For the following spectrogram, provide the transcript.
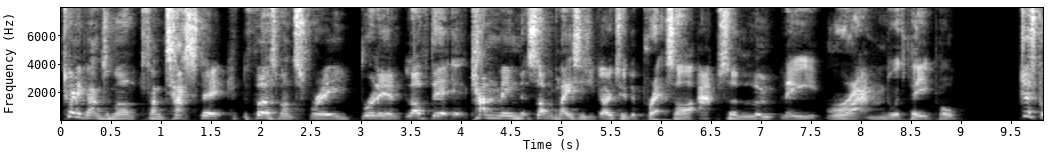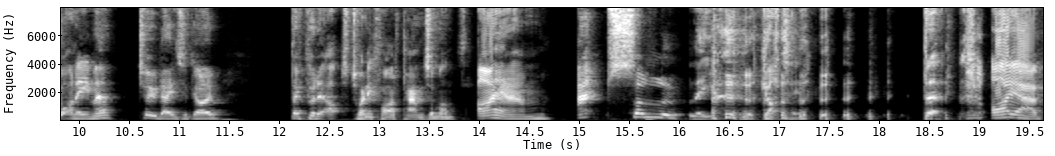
Twenty pounds a month, fantastic. The first month's free, brilliant, loved it. It can mean that some places you go to, the prets are absolutely rammed with people. Just got an email two days ago. They've put it up to twenty five pounds a month. I am absolutely gutted. That- I am.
